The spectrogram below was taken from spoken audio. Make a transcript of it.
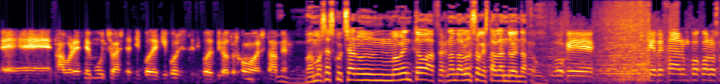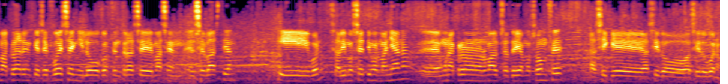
eh, favorece mucho a este tipo de equipos y este tipo de pilotos como Verstappen. Vamos a escuchar un momento a Fernando Alonso que está hablando en Dazón. Tuvo que, que dejar un poco a los McLaren que se fuesen y luego concentrarse más en, en Sebastián. Y bueno, salimos séptimos mañana, en una crono normal saldríamos 11, así que ha sido, ha sido bueno.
